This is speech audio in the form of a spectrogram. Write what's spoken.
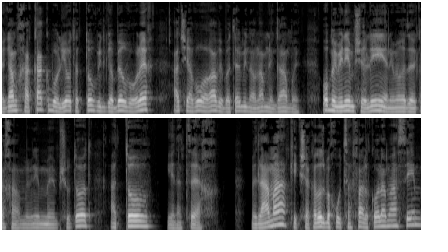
וגם חקק בו להיות הטוב מתגבר והולך עד שיעבור הרע ובטל מן העולם לגמרי. או במילים שלי, אני אומר את זה ככה במילים אה, פשוטות, הטוב ינצח. ולמה? כי כשהקדוש ברוך הוא צפה על כל המעשים,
